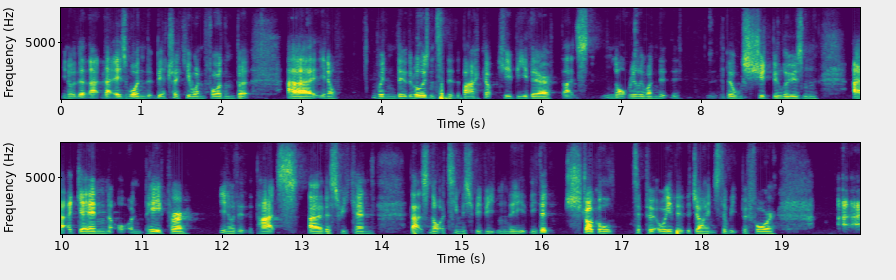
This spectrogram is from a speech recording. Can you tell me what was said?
you know, that that, that is one that'd be a tricky one for them. But uh, you know, when they, they're losing to the, the, backup QB there, that's not really one that the, the Bills should be losing. Uh, again, on paper, you know, the, the Pats uh, this weekend, that's not a team that should be beaten. They they did struggle to put away the, the Giants the week before. I,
